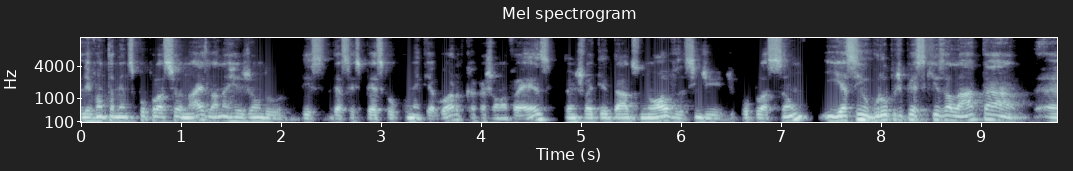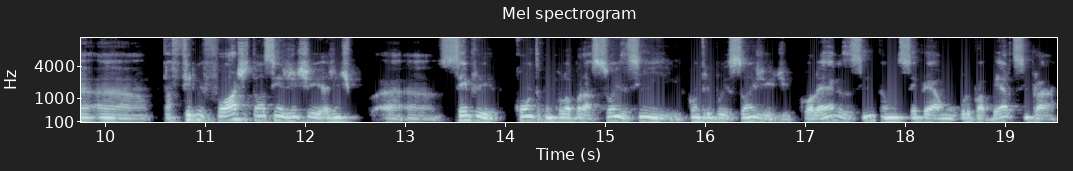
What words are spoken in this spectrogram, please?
levantamentos populacionais lá na região do, desse, dessa espécie que eu comentei agora, do cacajau navaese. Então a gente vai ter dados novos assim de, de população e assim o grupo de pesquisa lá está uh, uh, tá firme e forte. Então assim a gente a gente sempre conta com colaborações assim contribuições de, de, colegas assim então sempre é um grupo aberto assim para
